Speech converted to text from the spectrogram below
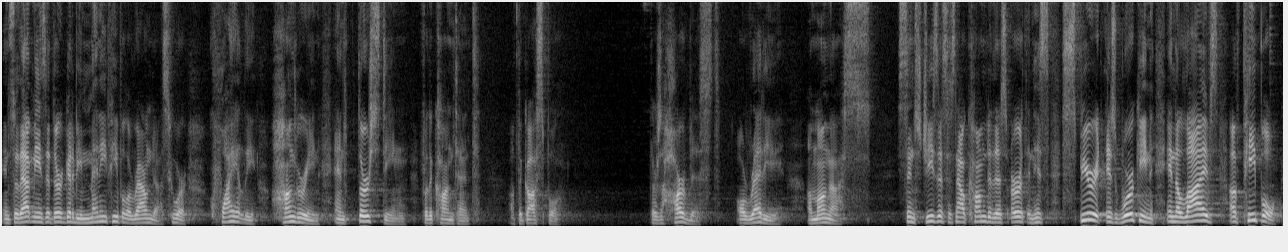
And so that means that there are going to be many people around us who are quietly hungering and thirsting for the content of the gospel. There's a harvest already among us since Jesus has now come to this earth and his spirit is working in the lives of people,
